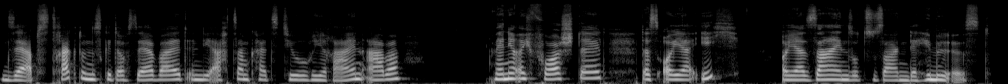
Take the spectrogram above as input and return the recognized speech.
sehr abstrakt und es geht auch sehr weit in die Achtsamkeitstheorie rein, aber wenn ihr euch vorstellt, dass euer Ich, euer Sein sozusagen der Himmel ist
